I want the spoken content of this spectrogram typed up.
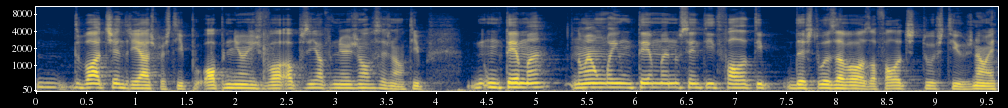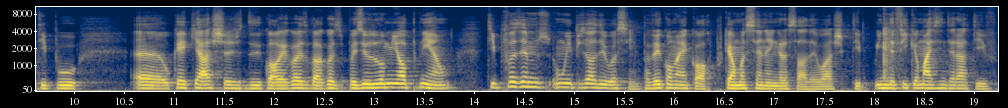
debates entre aspas, tipo, opiniões, opiniões nossas, não, tipo, um tema, não é um bem um tema no sentido fala tipo das tuas avós ou fala dos teus tios, não, é tipo uh, o que é que achas de qualquer coisa, qualquer coisa, depois eu dou a minha opinião. Tipo, fazemos um episódio assim, para ver como é que corre, porque é uma cena engraçada, eu acho que tipo, ainda fica mais interativo,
